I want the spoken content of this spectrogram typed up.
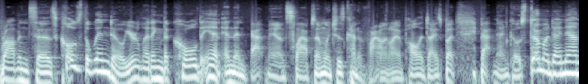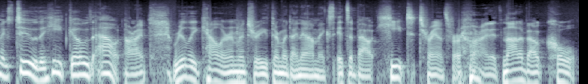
Robin says, Close the window. You're letting the cold in. And then Batman slaps him, which is kind of violent. I apologize. But Batman goes, Thermodynamics too. The heat goes out. All right. Really, calorimetry, thermodynamics, it's about heat transfer. All right. It's not about cold.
